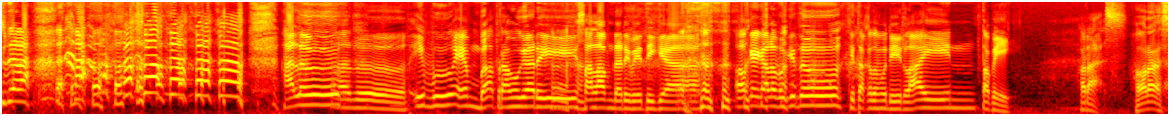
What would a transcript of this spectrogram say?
Sudahlah. Halo. aduh Ibu M Mbak Pramugari, salam dari B3. Oke, kalau begitu kita ketemu di lain topik. Horas. Horas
